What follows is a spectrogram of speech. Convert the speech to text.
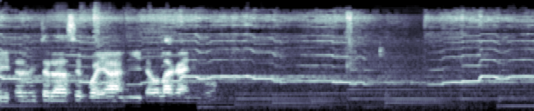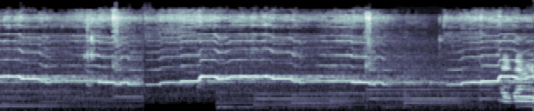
এইটার ভিতরে আছে বয়া, আমি এটাও লাগাই নিব। এই যে আমি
